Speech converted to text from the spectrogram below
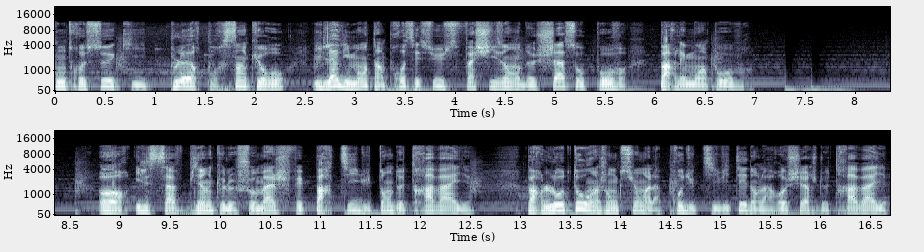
contre ceux qui pleurent pour 5 euros, il alimente un processus fascisant de chasse aux pauvres par les moins pauvres. Or, ils savent bien que le chômage fait partie du temps de travail. Par l'auto-injonction à la productivité dans la recherche de travail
